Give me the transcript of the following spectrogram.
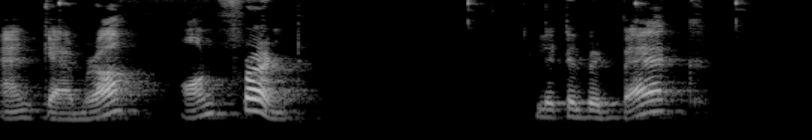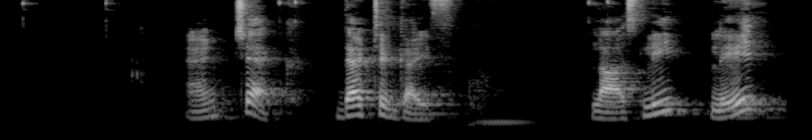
and camera on front. Little bit back and check. That's it guys. Lastly play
